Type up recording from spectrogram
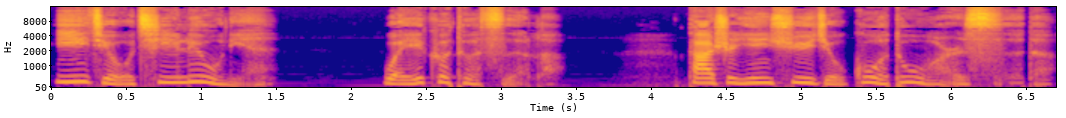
一九七六年。维克特死了，他是因酗酒过度而死的。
